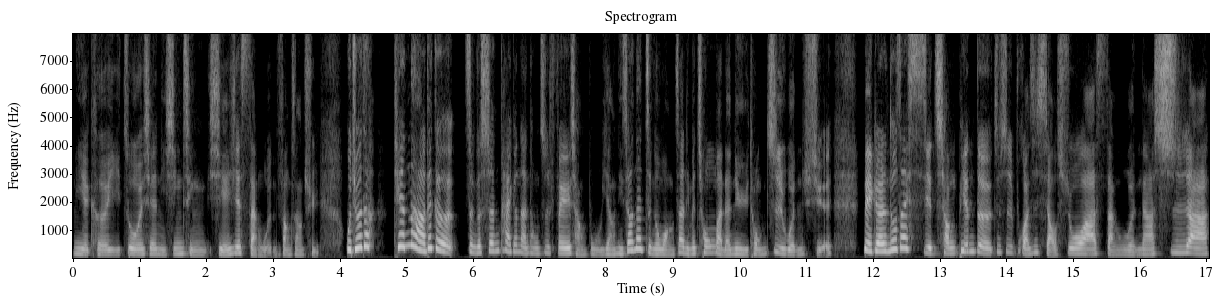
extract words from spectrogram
你也可以做一些你心情写一些散文放上去。我觉得。天呐，那个整个生态跟男同志非常不一样。你知道，那整个网站里面充满了女同志文学，每个人都在写长篇的，就是不管是小说啊、散文啊、诗啊，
